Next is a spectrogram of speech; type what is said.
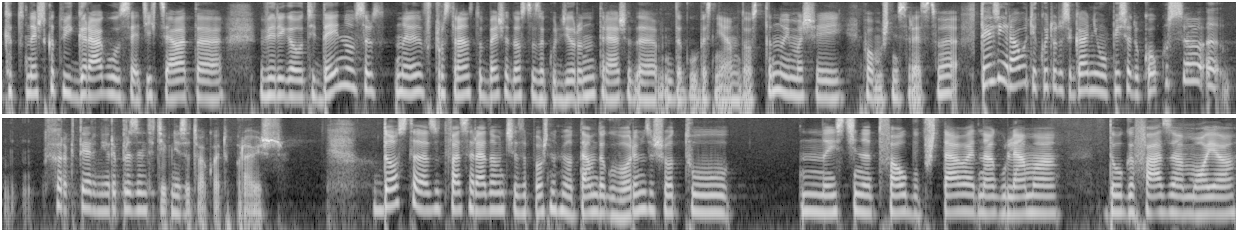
като нещо като игра го усетих цялата верига от идеи, но в, нали, в пространството беше доста закодирано, трябваше да, да го обяснявам доста, но имаше и помощни средства. Тези работи, които до сега ни описа, доколко са а, характерни, репрезентативни за това, което правиш? Доста, затова се радвам, че започнахме оттам да говорим, защото наистина това обобщава една голяма дълга фаза моя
